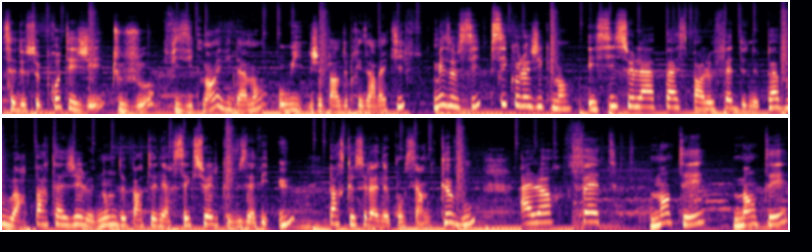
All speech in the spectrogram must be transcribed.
c'est de se protéger, toujours, physiquement évidemment, oui, je parle de préservatif, mais aussi psychologiquement. Et si cela passe par le fait de ne pas vouloir partager le nombre de partenaires sexuels que vous avez eus, parce que cela ne concerne que vous, alors faites, mentez, mentez,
